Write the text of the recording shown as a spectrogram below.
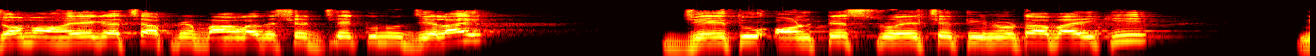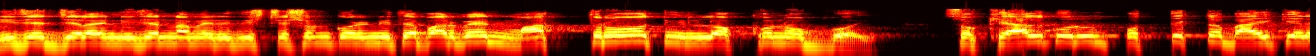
জমা হয়ে গেছে আপনি বাংলাদেশের যে কোনো জেলায়। যেহেতু অনটেস্ট রয়েছে তিনোটা বাইকই নিজের জেলায় নিজের নামে রেজিস্ট্রেশন করে নিতে পারবেন, মাত্র তিন লক্ষ নব্বই। সো খেয়াল করুন, প্রত্যেকটা বাইকের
